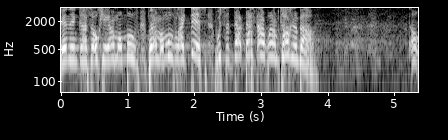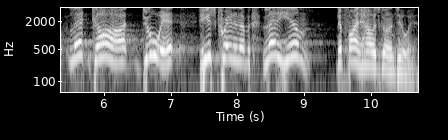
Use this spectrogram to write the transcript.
And then God says, okay, I'm going to move, but I'm going to move like this. We said, that, that's not what I'm talking about. Oh, let God do it. He's creating a, let Him define how He's going to do it.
